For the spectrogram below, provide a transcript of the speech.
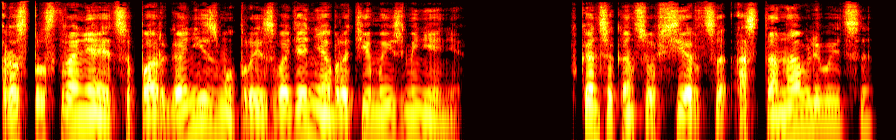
распространяется по организму, производя необратимые изменения. В конце концов, сердце останавливается,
